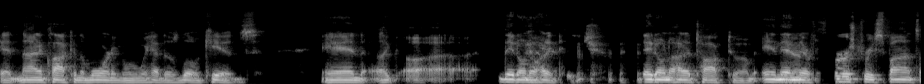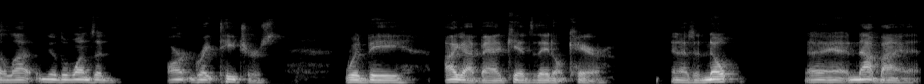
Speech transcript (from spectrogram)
at nine o'clock in the morning when we have those little kids and like uh, they don't know how to teach they don't know how to talk to them and then yeah. their first response a lot you know the ones that aren't great teachers would be i got bad kids they don't care and i said nope uh, not buying it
